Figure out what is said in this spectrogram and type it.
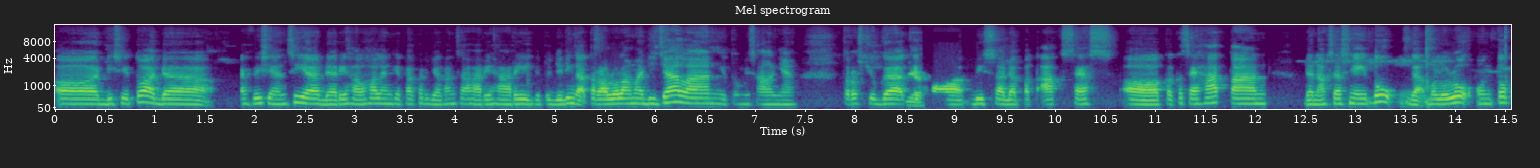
uh, di situ ada efisiensi ya dari hal-hal yang kita kerjakan sehari-hari gitu. Jadi nggak terlalu lama di jalan gitu misalnya. Terus juga yeah. kita bisa dapat akses uh, ke kesehatan dan aksesnya itu nggak melulu untuk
